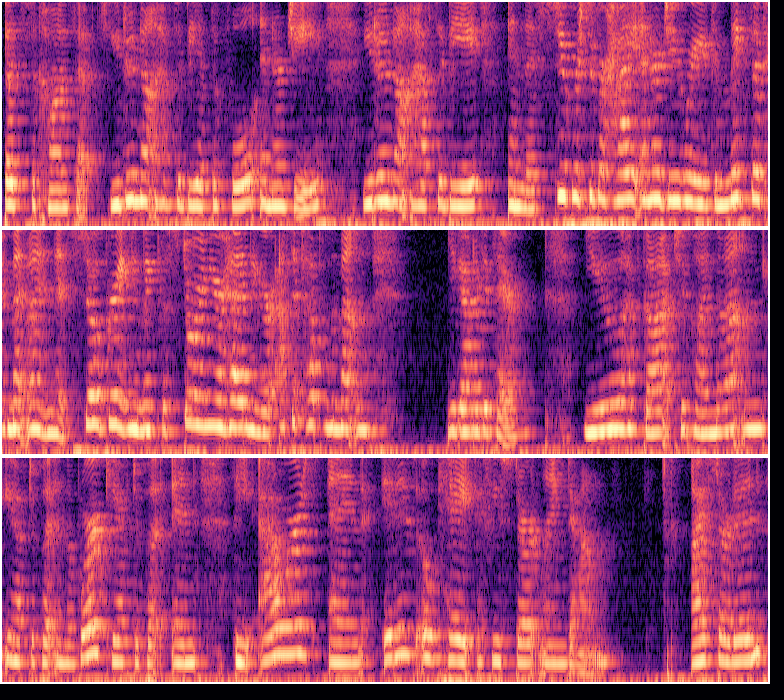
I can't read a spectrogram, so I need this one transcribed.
it's the concept. You do not have to be at the full energy. You do not have to be in this super, super high energy where you can make the commitment and it's so great and you make the store in your head and you're at the top of the mountain. You got to get there. You have got to climb the mountain. You have to put in the work. You have to put in the hours. And it is okay if you start laying down. I started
